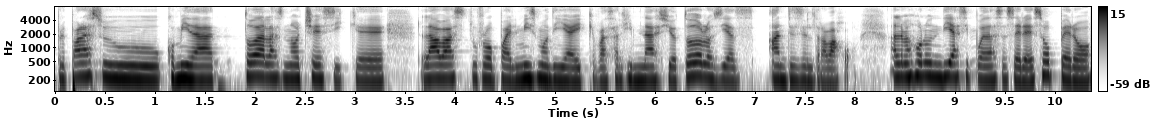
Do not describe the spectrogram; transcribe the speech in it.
preparas su comida todas las noches y que lavas tu ropa el mismo día y que vas al gimnasio todos los días antes del trabajo. A lo mejor un día sí puedas hacer eso, pero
